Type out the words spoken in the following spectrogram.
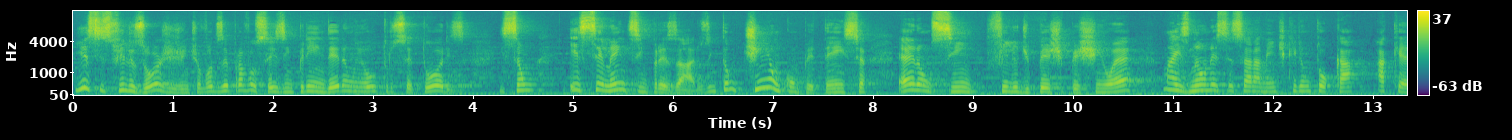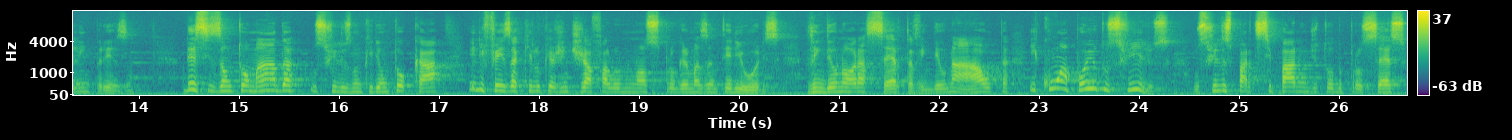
E esses filhos hoje, gente, eu vou dizer para vocês, empreenderam em outros setores e são excelentes empresários. Então tinham competência, eram sim filho de peixe, peixinho é, mas não necessariamente queriam tocar aquela empresa. Decisão tomada, os filhos não queriam tocar, ele fez aquilo que a gente já falou nos nossos programas anteriores. Vendeu na hora certa, vendeu na alta e com o apoio dos filhos. Os filhos participaram de todo o processo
